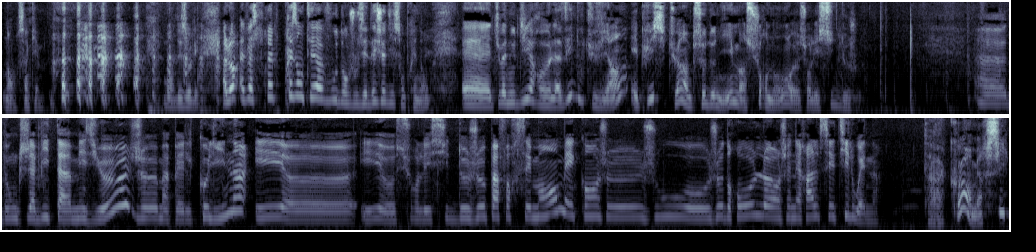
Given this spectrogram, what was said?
Non, cinquième. bon, désolé. Alors, elle va se pré- présenter à vous, donc je vous ai déjà dit son prénom. Euh, tu vas nous dire la ville d'où tu viens, et puis si tu as un pseudonyme, un surnom sur les sites de jeux. Euh, donc j'habite à Mézieux, je m'appelle Colline et, euh, et euh, sur les sites de jeux pas forcément, mais quand je joue au jeu de rôle en général c'est Tilwen. D'accord, merci.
